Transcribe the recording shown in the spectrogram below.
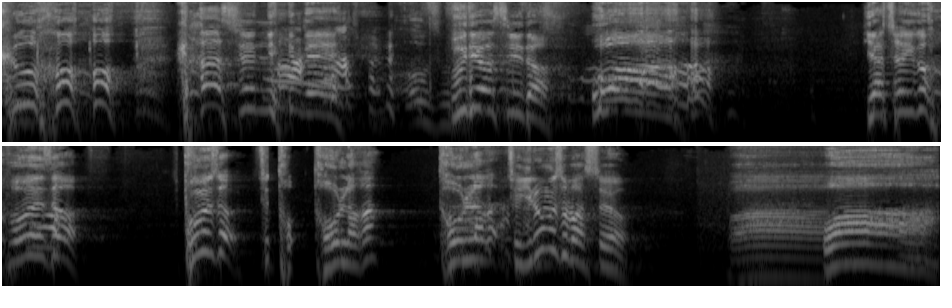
가수님의 무대였습니다. 와. 야, 저 이거 보면서 보면서 저더 더 올라가? 더 올라가? 저 이러면서 봤어요. 와. 와.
